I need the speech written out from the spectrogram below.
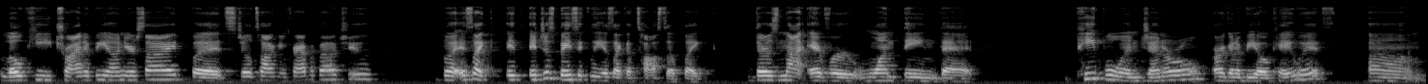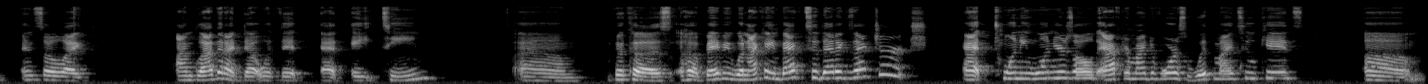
low key trying to be on your side but still talking crap about you. But it's like it, it just basically is like a toss up like there's not ever one thing that people in general are going to be okay with. Um, and so, like, I'm glad that I dealt with it at 18. Um, because, uh, baby, when I came back to that exact church at 21 years old after my divorce with my two kids, um,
